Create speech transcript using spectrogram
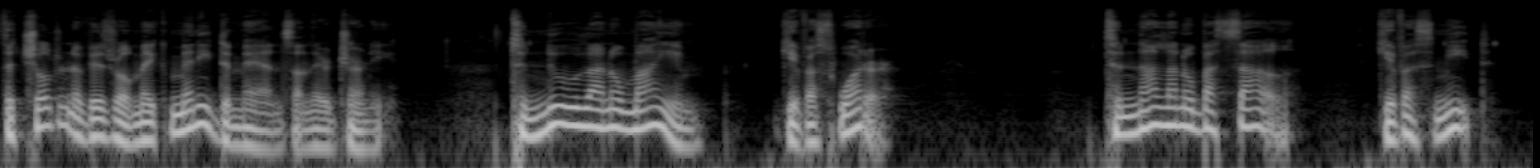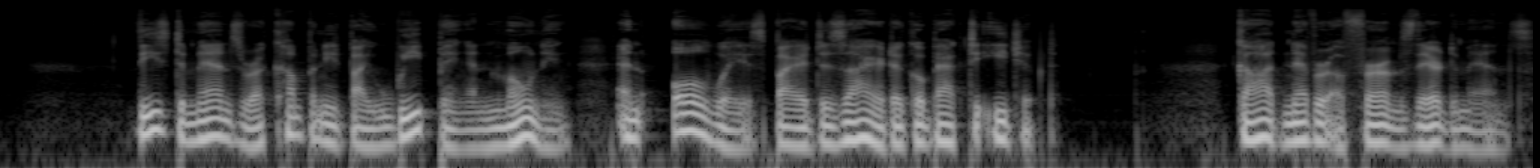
The children of Israel make many demands on their journey. Tenu lanu mayim, give us water. Tana lanu basar, give us meat. These demands are accompanied by weeping and moaning, and always by a desire to go back to Egypt. God never affirms their demands,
